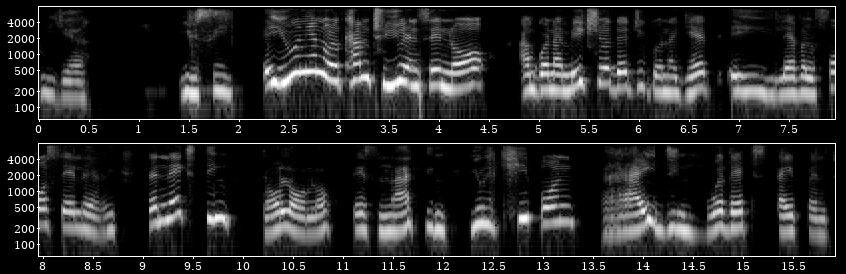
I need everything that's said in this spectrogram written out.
to hear. You see a union will come to you and say no i'm to make sure that you're to get a level 4 salary. The next thing dololo there's nothing you'll keep on riding with that stipend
